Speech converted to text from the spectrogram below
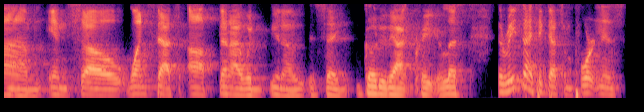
Um, and so once that's up, then I would, you know, say go do that, create your list. The reason I think that's important is,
